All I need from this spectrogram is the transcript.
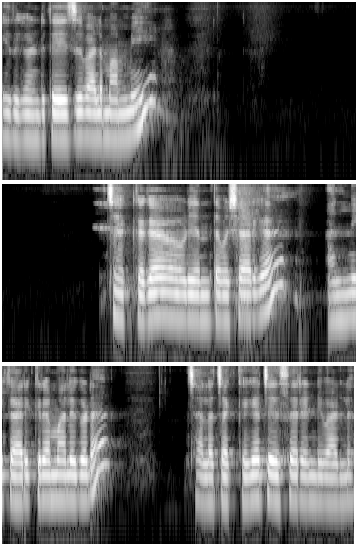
ఇదిగోండి తేజు వాళ్ళ మమ్మీ చక్కగా ఆవిడ ఎంత హుషారుగా అన్ని కార్యక్రమాలు కూడా చాలా చక్కగా చేశారండి వాళ్ళు.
